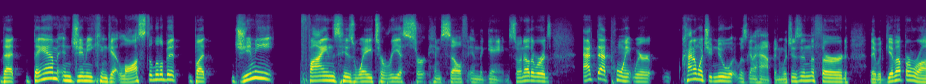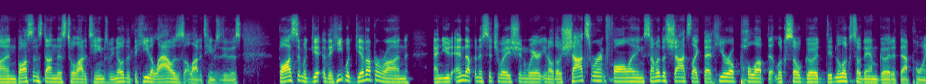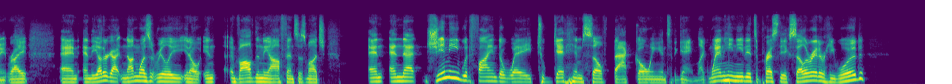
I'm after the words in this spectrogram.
that Bam and Jimmy can get lost a little bit, but Jimmy finds his way to reassert himself in the game. So, in other words, at that point where kind of what you knew what was going to happen, which is in the third, they would give up a run. Boston's done this to a lot of teams. We know that the Heat allows a lot of teams to do this. Boston would get the Heat would give up a run, and you'd end up in a situation where you know those shots weren't falling. Some of the shots, like that Herro pull up that looked so good, didn't look so damn good at that point, right? And and the other guy, Nunn wasn't really you know in, involved in the offense as much and and that Jimmy would find a way to get himself back going into the game. Like when he needed to press the accelerator, he would.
